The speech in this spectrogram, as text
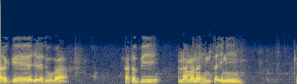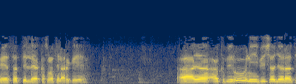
argee jedhe duuba katabbii nama na hin ta'inii keessatti illee akkasumattiin argee آية أكبروني بشجرة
